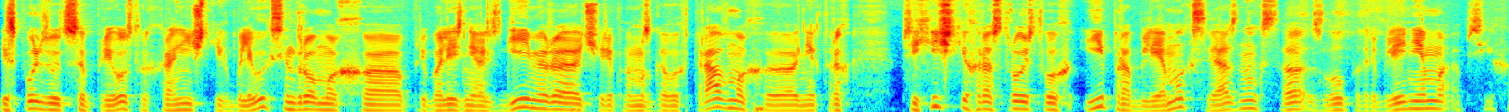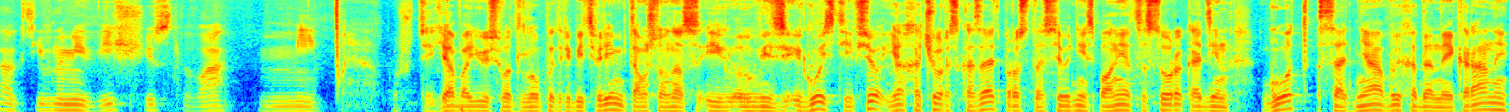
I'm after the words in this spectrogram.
используется при острых хронических болевых синдромах, э, при болезни Альцгеймера, черепно-мозговых травмах, э, некоторых психических расстройствах и проблемах, связанных со злоупотреблением психоактивными веществами. Слушайте, я боюсь вот злоупотребить время, потому что у нас и, и гости, и все. Я хочу рассказать, просто сегодня исполняется 41 год со дня выхода на экраны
